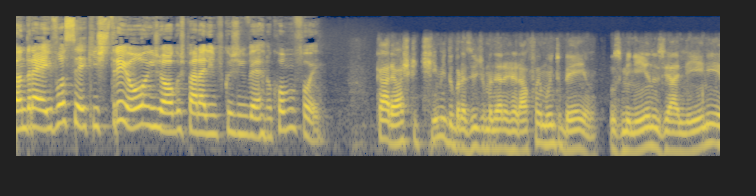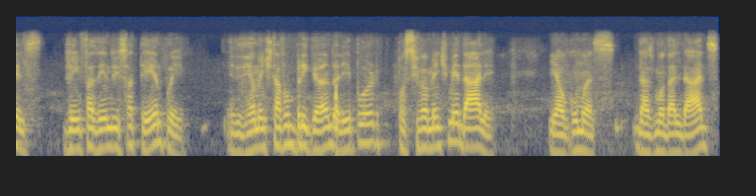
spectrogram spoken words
André, e você que estreou em Jogos Paralímpicos de Inverno, como foi? Cara, eu acho que o time do Brasil, de maneira geral, foi muito bem. Os meninos e a Aline, eles vêm fazendo isso há tempo e eles realmente estavam brigando ali por possivelmente medalha em algumas das modalidades.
